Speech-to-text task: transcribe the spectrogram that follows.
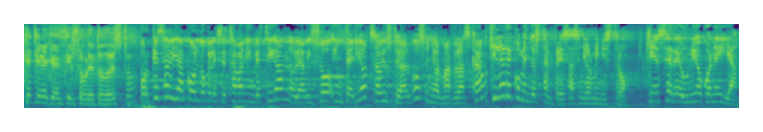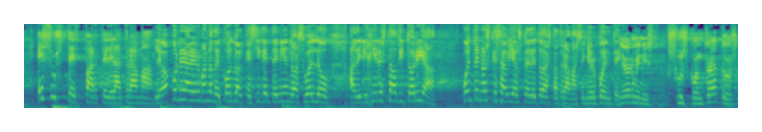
¿Qué tiene que decir sobre todo esto? ¿Por qué sabía Coldo que les estaban investigando? ¿Le avisó Interior? ¿Sabe usted algo, señor Marlasca? ¿Quién le recomendó esta empresa, señor ministro? ¿Quién se reunió con ella? ¿Es usted parte de la trama? ¿Le va a poner al hermano de Coldo, al que sigue teniendo a sueldo, a dirigir esta auditoría? Cuéntenos qué sabía usted de toda esta trama, señor Puente. Señor ministro, sus contratos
